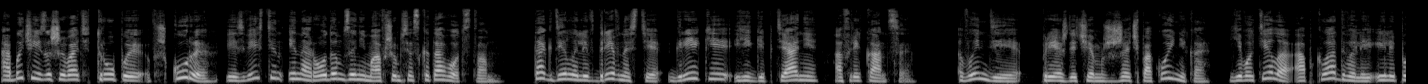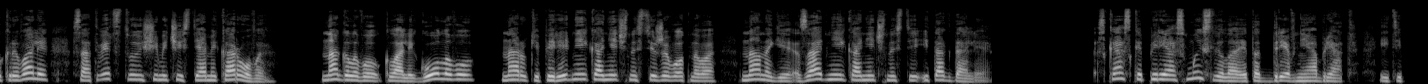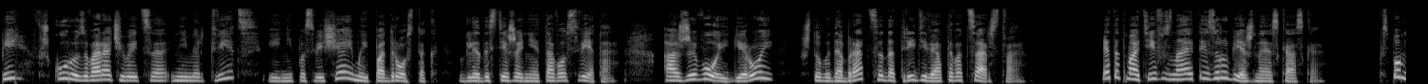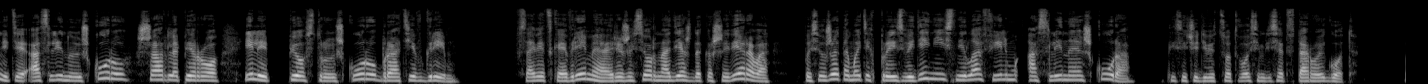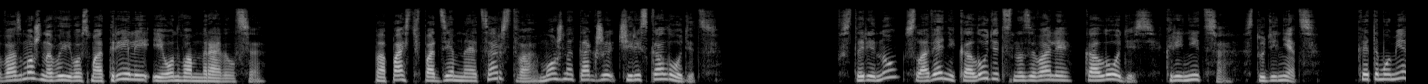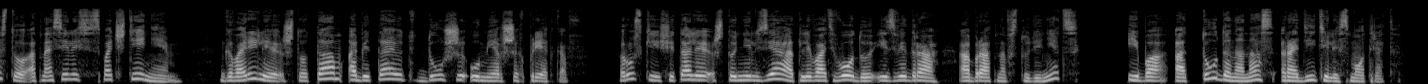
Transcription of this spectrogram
Обычай зашивать трупы в шкуры известен и народам, занимавшимся скотоводством. Так делали в древности греки, египтяне, африканцы. В Индии, прежде чем сжечь покойника, его тело обкладывали или покрывали соответствующими частями коровы. На голову клали голову, на руки передние конечности животного, на ноги задние конечности и так далее. Сказка переосмыслила этот древний обряд, и теперь в шкуру заворачивается не мертвец и не посвящаемый подросток для достижения того света, а живой герой, чтобы добраться до тридевятого царства. Этот мотив знает и зарубежная сказка. Вспомните ослиную шкуру Шарля Перро или пеструю шкуру братьев Гримм. В советское время режиссер Надежда Кашеверова по сюжетам этих произведений сняла фильм «Ослиная шкура», 1982 год. Возможно, вы его смотрели, и он вам нравился. Попасть в подземное царство можно также через колодец. В старину славяне колодец называли колодец, креница, студенец. К этому месту относились с почтением. Говорили, что там обитают души умерших предков. Русские считали, что нельзя отливать воду из ведра обратно в студенец, ибо оттуда на нас родители смотрят.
